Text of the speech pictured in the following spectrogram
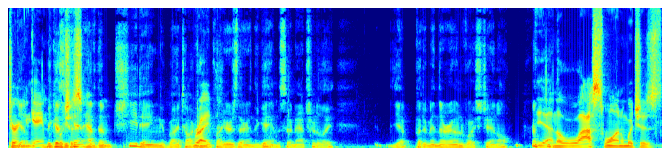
during the game, because you is can't have them cheating by talking Right. to players there in the game. So naturally, yep, put them in their own voice channel. yeah. And the last one, which is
